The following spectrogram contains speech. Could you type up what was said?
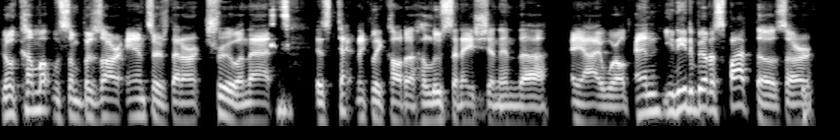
it'll come up with some bizarre answers that aren't true and that is technically called a hallucination in the ai world and you need to be able to spot those or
